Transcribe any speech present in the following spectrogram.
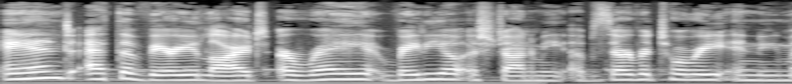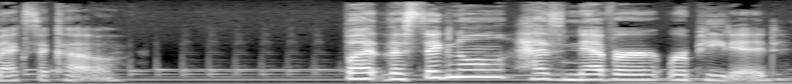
and at the Very Large Array Radio Astronomy Observatory in New Mexico. But the signal has never repeated.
